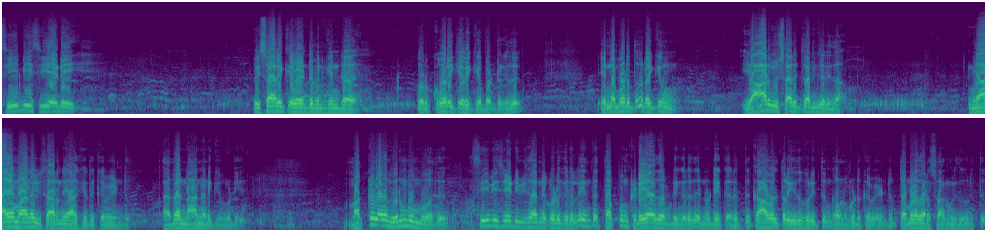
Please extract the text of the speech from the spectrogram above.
சிபிசிஐடி விசாரிக்க வேண்டும் என்கின்ற ஒரு கோரிக்கை வைக்கப்பட்டிருக்குது. என்னை பொறுத்த வரைக்கும் யார் விசாரித்தாலும் சரிதான். நியாயமான விசாரணையாக இருக்க வேண்டும். அதான் நான் நினைக்கக்கூடியது. மக்கள் அதை விரும்பும்போது சிபிசிஐடி விசாரணை கொடுக்கறதுல எந்த தப்பும் கிடையாது அப்படிங்கிறது என்னுடைய கருத்து. காவல்துறை இது குறித்தும் கவனம் கொடுக்க வேண்டும். தமிழக அரசாங்கம் இது குறித்து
